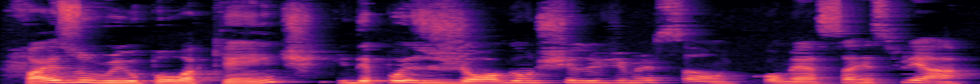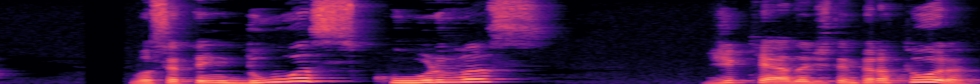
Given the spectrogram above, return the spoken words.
faz o Ripple a quente e depois joga um chiller de imersão, começa a resfriar. Você tem duas curvas de queda de temperatura.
